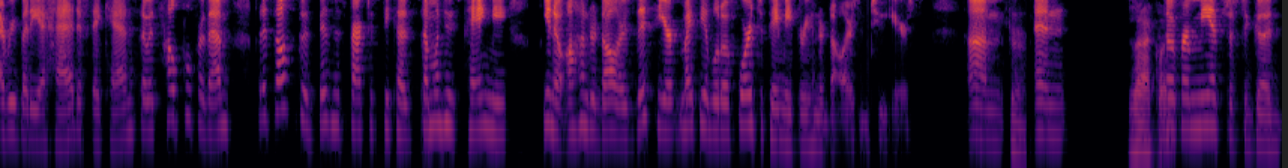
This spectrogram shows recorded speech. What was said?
everybody ahead if they can. So it's helpful for them, but it's also good business practice because someone who's paying me, you know, a hundred dollars this year might be able to afford to pay me three hundred dollars in two years. Um, Sure. and Exactly. so for me, it's just a good,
